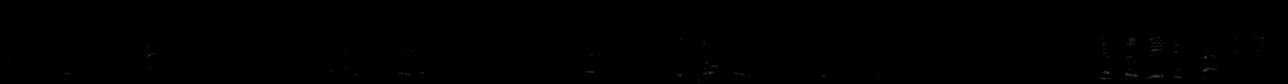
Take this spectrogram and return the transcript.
trying to be important. Huh? Uh, somebody once said, a church is no greater than its weakest link. If the weakest person in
